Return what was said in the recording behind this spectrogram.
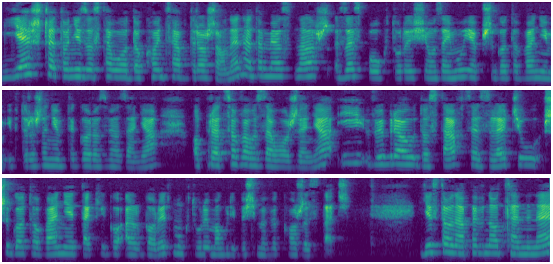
Jeszcze to nie zostało do końca wdrożone, natomiast nasz zespół, który się zajmuje przygotowaniem i wdrożeniem tego rozwiązania, opracował założenia i wybrał dostawcę, zlecił przygotowanie takiego algorytmu, który moglibyśmy wykorzystać. Jest to na pewno cenne,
